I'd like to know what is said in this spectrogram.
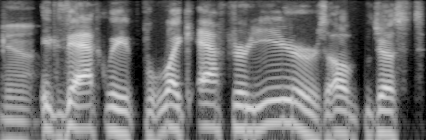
Yeah. Exactly. Like after years of just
